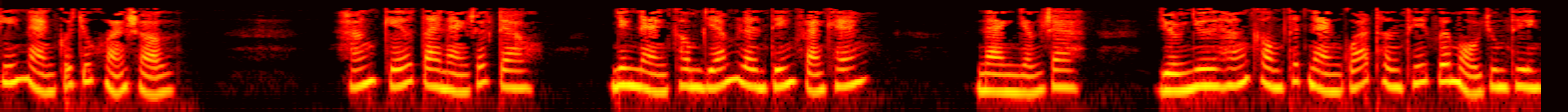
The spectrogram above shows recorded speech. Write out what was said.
khiến nàng có chút hoảng sợ. Hắn kéo tay nàng rất đau, nhưng nàng không dám lên tiếng phản kháng. Nàng nhận ra, dường như hắn không thích nàng quá thân thiết với mộ dung thiên.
